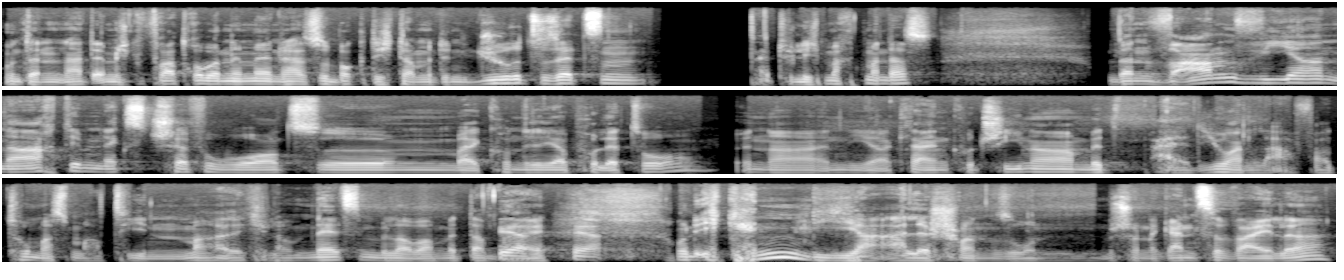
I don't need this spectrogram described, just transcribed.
Und dann hat er mich gefragt, Robert, Mensch, hast du Bock, dich damit in die Jury zu setzen? Natürlich macht man das. Und dann waren wir nach dem Next Chef Award ähm, bei Cornelia Poletto in, einer, in ihrer kleinen Cucina mit halt Johann Lafer, Thomas Martin, mal, ich glaube, Nelson Müller war mit dabei. Ja, ja. Und ich kenne die ja alle schon so schon eine ganze Weile.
